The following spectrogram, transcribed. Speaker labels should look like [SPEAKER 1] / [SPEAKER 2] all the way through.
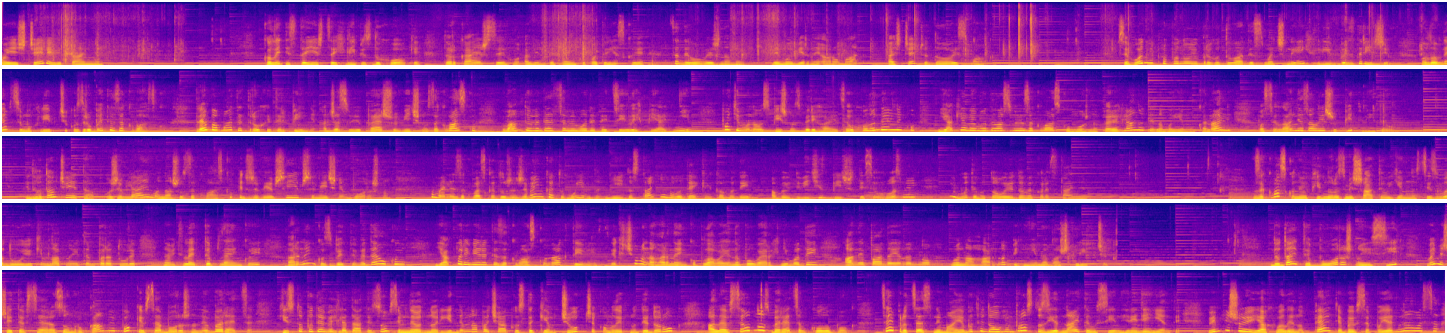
[SPEAKER 1] Мої щирі вітання. Коли дістаєш цей хліб із духовки, торкаєшся його, а він тихенько потріскує, це дивовижна мить, неймовірний аромат, а ще чудовий смак. Сьогодні пропоную приготувати смачний хліб без дріжджів. Головне в цьому хлібчику зробити закваску. Треба мати трохи терпіння, адже свою першу вічну закваску вам доведеться виводити цілих 5 днів. Потім вона успішно зберігається у холодильнику. Як я виводила свою закваску, можна переглянути на моєму каналі, посилання залишу під відео. Підготовчий етап. Оживляємо нашу закваску, піджививши її пшеничним борошном. У мене закваска дуже живенька, тому їй достатньо було декілька годин, аби вдвічі збільшитися у розмірі і бути готовою до використання. Закваску необхідно розмішати у ємності з водою кімнатної температури, навіть ледь тепленької, гарненько збити виделкою. Як перевірити закваску на активність? Якщо вона гарненько плаває на поверхні води, а не падає на дно, вона гарно підніме ваш хлібчик. Додайте борошно і сіль, вимішайте все разом руками, поки все борошно не вбереться. Тісто буде виглядати зовсім неоднорідним на початку з таким чубчиком липнути до рук, але все одно збереться в колобок. Цей процес не має бути довгим, просто з'єднайте усі інгредієнти. Вимішую я хвилинок 5, аби все поєдналося.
